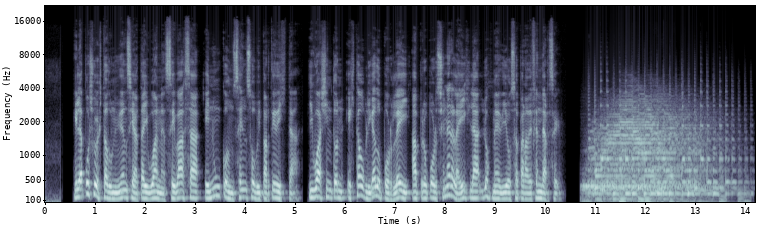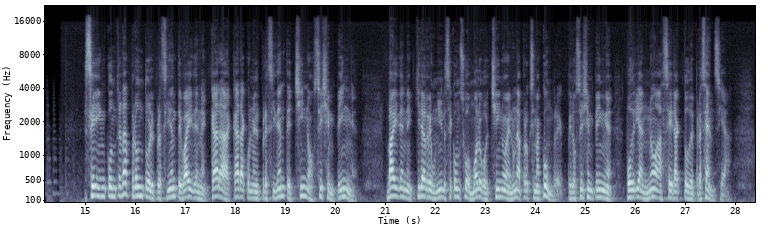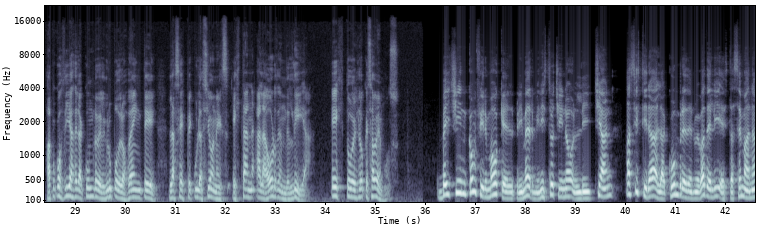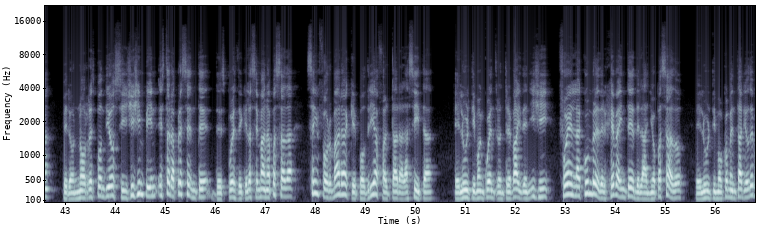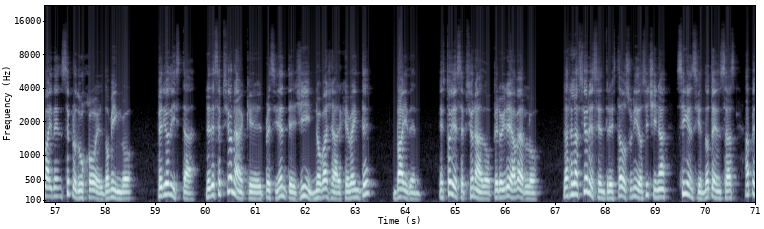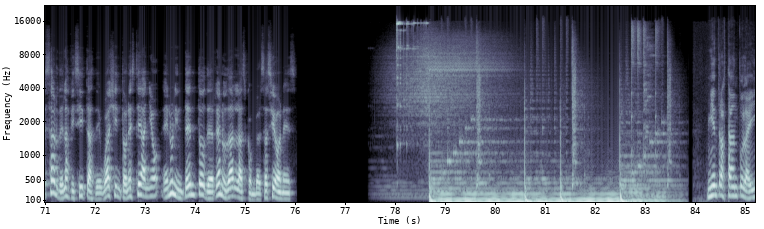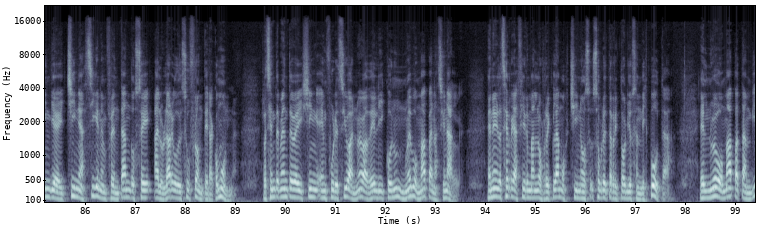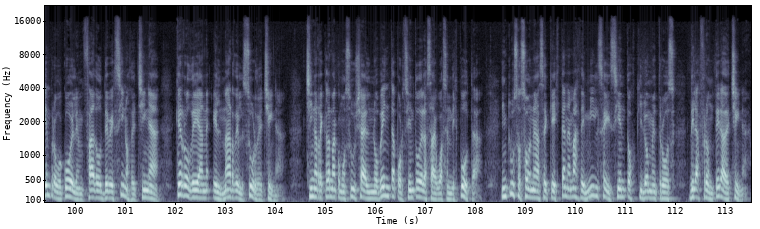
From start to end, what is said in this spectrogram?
El apoyo estadounidense a Taiwán se basa en un consenso bipartidista, y Washington está obligado por ley a proporcionar a la isla los medios para defenderse. ¿Se encontrará pronto el presidente Biden cara a cara con el presidente chino Xi Jinping? Biden quiere reunirse con su homólogo chino en una próxima cumbre, pero Xi Jinping podría no hacer acto de presencia. A pocos días de la cumbre del Grupo de los 20, las especulaciones están a la orden del día. Esto es lo que sabemos. Beijing confirmó que el primer ministro chino Li Qiang asistirá a la cumbre de Nueva Delhi esta semana pero no respondió si Xi Jinping estará presente después de que la semana pasada se informara que podría faltar a la cita. El último encuentro entre Biden y Xi fue en la cumbre del G20 del año pasado. El último comentario de Biden se produjo el domingo. Periodista, ¿le decepciona que el presidente Xi no vaya al G20? Biden, estoy decepcionado, pero iré a verlo. Las relaciones entre Estados Unidos y China siguen siendo tensas a pesar de las visitas de Washington este año en un intento de reanudar las conversaciones. Mientras tanto, la India y China siguen enfrentándose a lo largo de su frontera común. Recientemente Beijing enfureció a Nueva Delhi con un nuevo mapa nacional. En él se reafirman los reclamos chinos sobre territorios en disputa. El nuevo mapa también provocó el enfado de vecinos de China que rodean el mar del sur de China. China reclama como suya el 90% de las aguas en disputa, incluso zonas que están a más de 1.600 kilómetros de la frontera de China.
